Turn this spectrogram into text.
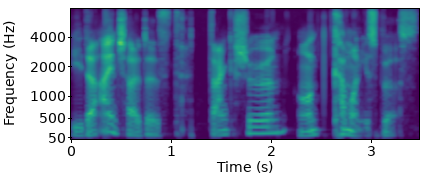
wieder einschaltest. Dankeschön und come on, you Spurs.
